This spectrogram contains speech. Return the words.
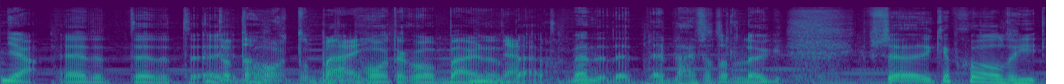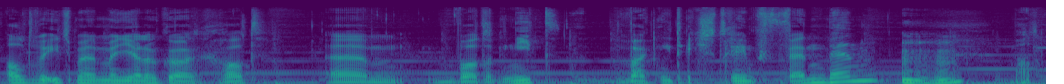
Ja. Eh, dat, eh, dat, eh, Dat hoort erbij. Dat hoort er gewoon bij, inderdaad. Maar het, het blijft altijd leuk. Ik heb, ik heb gewoon altijd, altijd wel iets met mijn yellow card gehad. Ehm, wat het niet, waar ik niet extreem fan ben, Mhm. maar het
